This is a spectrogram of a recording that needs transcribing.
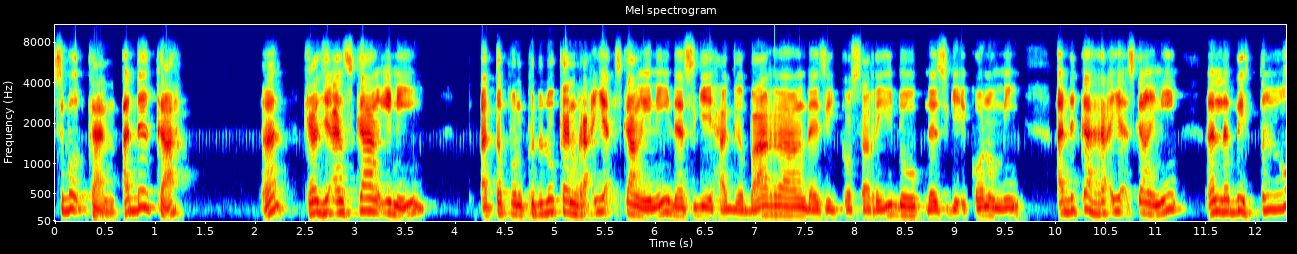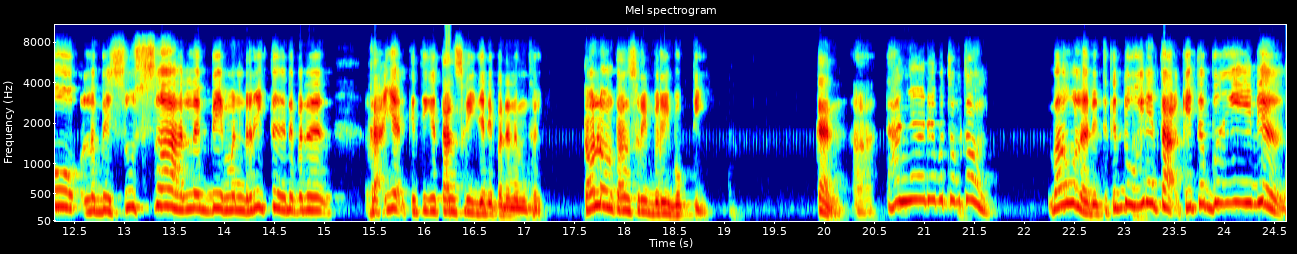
sebutkan adakah uh, kerajaan sekarang ini ataupun kedudukan rakyat sekarang ini dari segi harga barang, dari segi kos hidup, dari segi ekonomi, adakah rakyat sekarang ini uh, lebih teruk, lebih susah, lebih menderita daripada rakyat ketika Tan Sri jadi Perdana Menteri. Tolong Tan Sri beri bukti. Kan? Ha, tanya dia betul-betul. Barulah dia terkedu. Ini tak, kita beri dia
